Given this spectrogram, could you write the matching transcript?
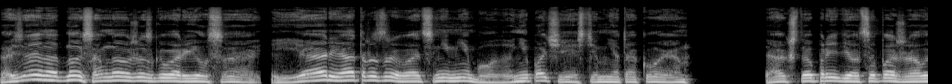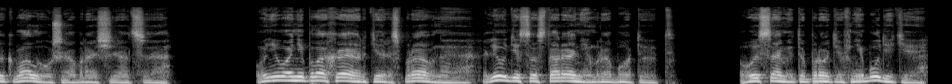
Хозяин одной со мной уже сговорился, и я ряд разрывать с ним не буду, не по чести мне такое. Так что придется, пожалуй, к малуше обращаться. У него неплохая артель, справная, люди со старанием работают. Вы сами-то против не будете,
